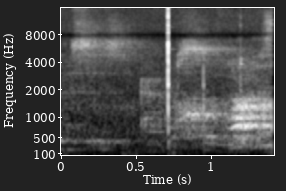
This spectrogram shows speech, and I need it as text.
This is absolutely,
